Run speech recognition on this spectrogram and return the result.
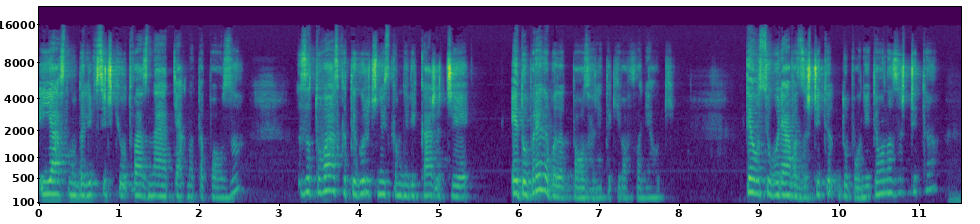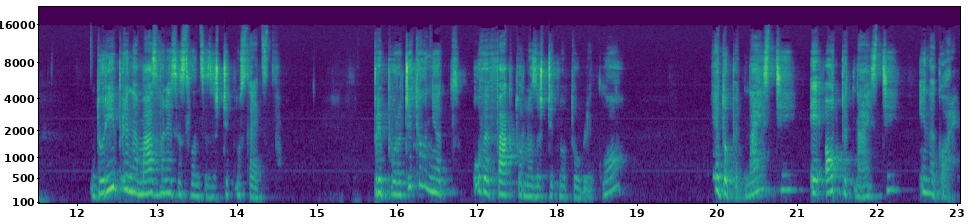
ясно дали всички от вас знаят тяхната полза. Затова аз категорично искам да ви кажа, че е добре да бъдат ползвани такива фланелки. Те осигуряват защита, допълнителна защита, дори и при намазване с слънцезащитно средство. Препоръчителният UV фактор на защитното облекло е до 15, е от 15 и нагоре.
